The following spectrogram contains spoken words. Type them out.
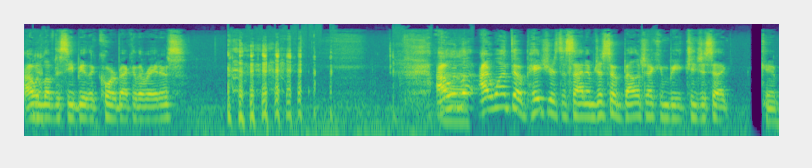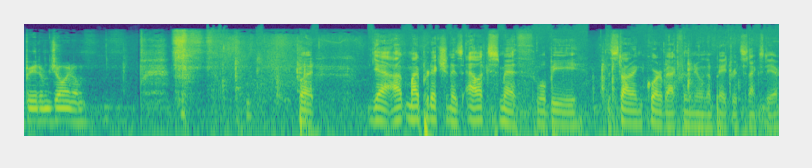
I would Yeah. love to see be the quarterback of the Raiders. I would. Uh, lo- I want the Patriots to sign him just so Belichick can be can just say, like, "Can't beat him, join him." But yeah, I, my prediction is Alex Smith will be the starting quarterback for the New England Patriots next year.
